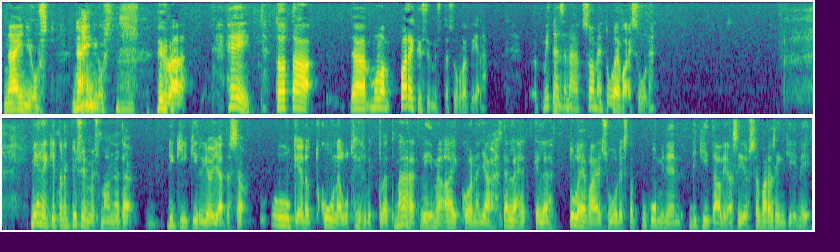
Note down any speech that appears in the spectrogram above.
Näin just. Näin just. Hyvä. Hei, tota, äh, mulla on pari kysymystä sulle vielä. Miten mm. sä näet somen tulevaisuuden? Mielenkiintoinen kysymys. Mä oon näitä digikirjoja tässä lukenut, kuunnellut hirvittävät määrät viime aikoina ja tällä hetkellä tulevaisuudesta puhuminen digitaaliasioissa varsinkin niin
